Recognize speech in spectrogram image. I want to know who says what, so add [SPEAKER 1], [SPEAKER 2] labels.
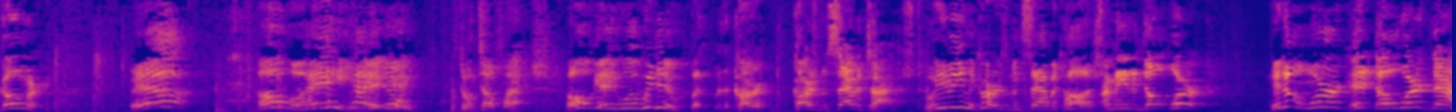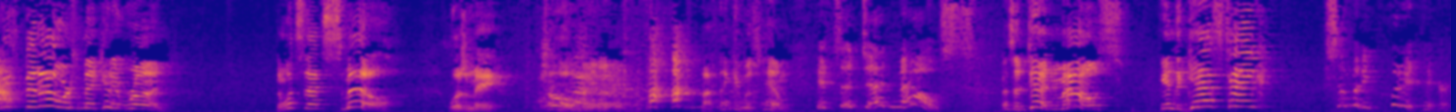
[SPEAKER 1] Gomer.
[SPEAKER 2] Yeah? Oh, well, hey, how you
[SPEAKER 1] Hey,
[SPEAKER 2] doing?
[SPEAKER 1] hey, don't tell Flash.
[SPEAKER 2] Okay, what we do?
[SPEAKER 1] But the car car's been sabotaged.
[SPEAKER 2] What do you mean the car's been sabotaged?
[SPEAKER 1] I mean, it don't work.
[SPEAKER 2] It don't work.
[SPEAKER 1] It don't work now.
[SPEAKER 2] We
[SPEAKER 1] now.
[SPEAKER 2] spent hours making it run. And what's that smell?
[SPEAKER 1] Was me.
[SPEAKER 2] Oh, I think it was him.
[SPEAKER 3] It's a dead mouse.
[SPEAKER 2] That's a dead mouse in the gas tank.
[SPEAKER 3] Somebody put it there.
